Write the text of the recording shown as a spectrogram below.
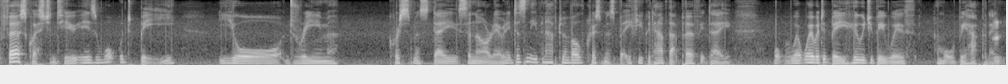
first question to you is, what would be your dream Christmas Day scenario? And it doesn't even have to involve Christmas, but if you could have that perfect day, what, where, where would it be? Who would you be with? And what would be happening?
